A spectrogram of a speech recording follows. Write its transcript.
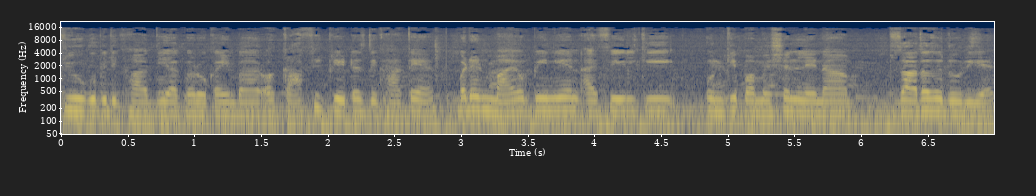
क्रू को भी दिखा दिया करो कई बार। और काफ़ी क्रिएटर्स दिखाते हैं। But in my opinion I feel कि उनकी परमिशन लेना ज़्यादा ज़रूरी है।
